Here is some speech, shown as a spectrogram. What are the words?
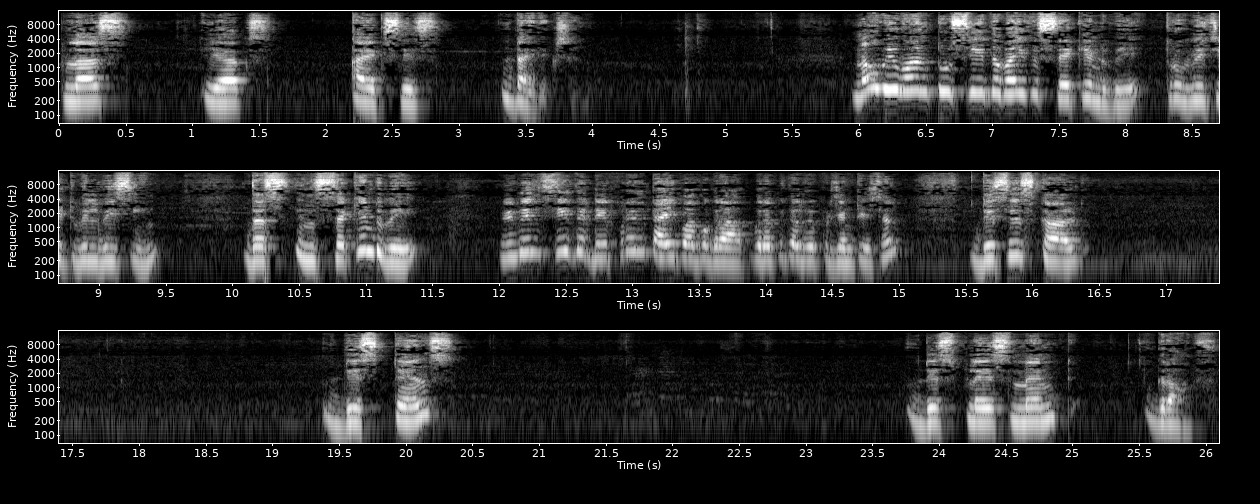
plus x axis direction. Now we want to see the by the second way through which it will be seen. Thus in second way we will see the different type of graph graphical representation. This is called distance displacement graph.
